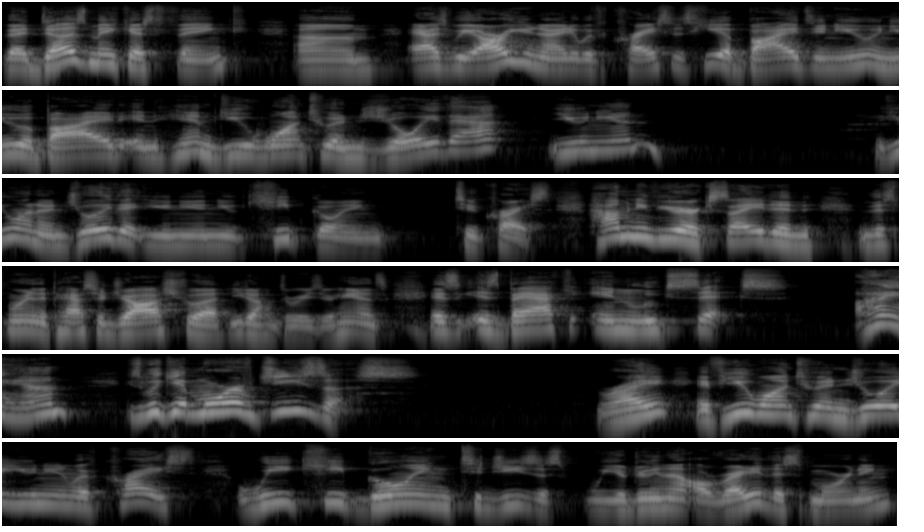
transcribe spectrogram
that does make us think, um, as we are united with Christ, as He abides in you and you abide in Him, do you want to enjoy that union? If you want to enjoy that union, you keep going to Christ. How many of you are excited this morning that Pastor Joshua, you don't have to raise your hands, is, is back in Luke 6? I am, because we get more of Jesus. Right? If you want to enjoy union with Christ, we keep going to Jesus. We are doing that already this morning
